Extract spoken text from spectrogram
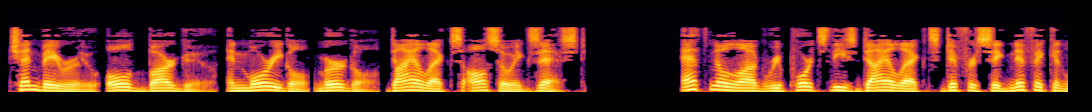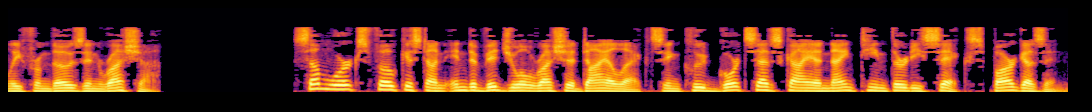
Chenbeiru, Old Bargu, and Morigal dialects also exist. Ethnologue reports these dialects differ significantly from those in Russia. Some works focused on individual Russia dialects include Gortsevskaya 1936 Barguzin,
